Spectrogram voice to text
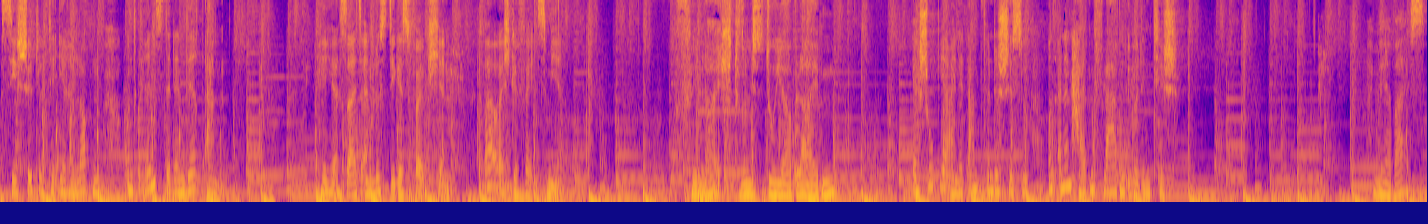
Sie schüttelte ihre Locken und grinste den Wirt an. Ihr seid ein lustiges Völkchen. Bei euch gefällt's mir. Vielleicht willst du ja bleiben. Er schob ihr eine dampfende Schüssel und einen halben Fladen über den Tisch. Wer weiß.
